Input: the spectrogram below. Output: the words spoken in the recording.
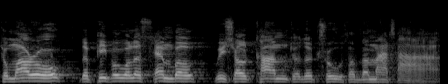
Tomorrow, the people will assemble. We shall come to the truth of the matter.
